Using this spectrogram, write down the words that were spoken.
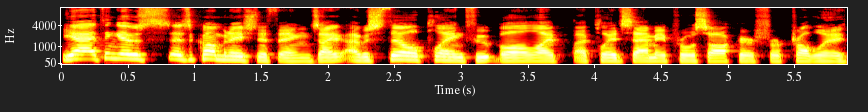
Yeah, I think it was it's a combination of things. I, I was still playing football. I, I played semi pro soccer for probably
